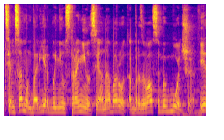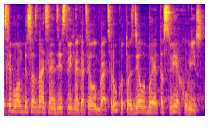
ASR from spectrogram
Тем самым барьер бы не устранился, а наоборот, образовался бы больше. Если бы он бессознательно действительно хотел убрать руку, то сделал бы это сверху вниз.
